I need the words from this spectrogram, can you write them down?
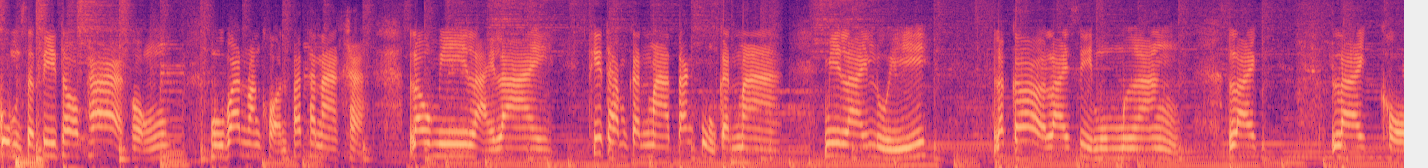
กลุ่มสตรีทอผ้าของหมู่บ้านวังขอนพัฒนาค่ะ เรามีหลายลายที่ทำกันมาตั้งกลุ่มกันมา มีลายหลุย แล้วก็ลายสี่มุมเมือง ลายลายขอ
